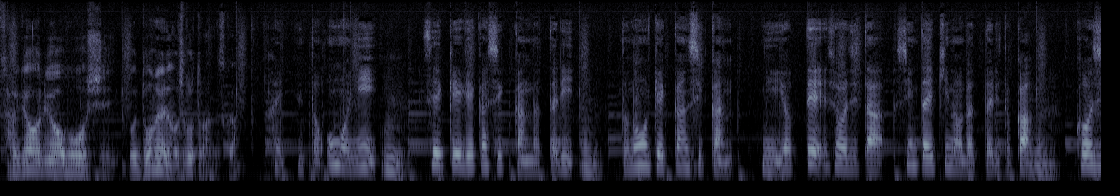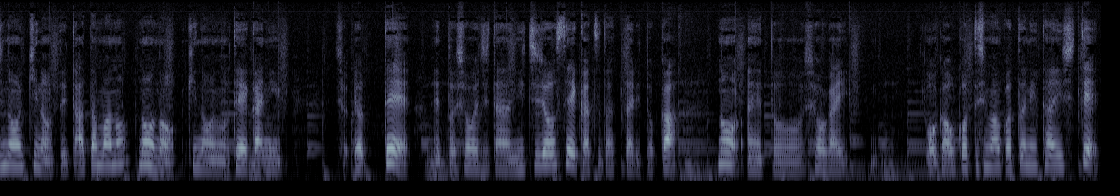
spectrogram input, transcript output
作業療法士これどのようなお仕事なんですか？はい、えっと主にうん。整形外科疾患だったり、うん。あと脳血管疾患によって生じた身体機能だったりとか、うん。高次脳機能といって頭の脳の機能の低下によって、うん。えっと、生じた日常生活だったりとかの、えっと、障害をが起こってしまうことに対して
